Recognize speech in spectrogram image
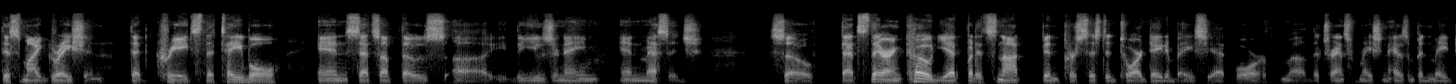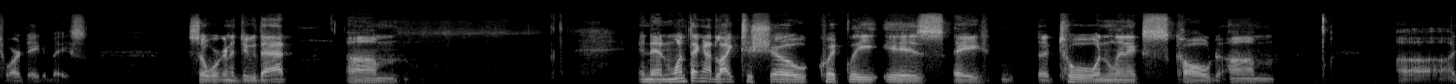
this migration that creates the table and sets up those, uh, the username and message. So that's there in code yet, but it's not been persisted to our database yet, or uh, the transformation hasn't been made to our database. So we're going to do that. Um, and then one thing I'd like to show quickly is a, a tool in Linux called um, uh,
